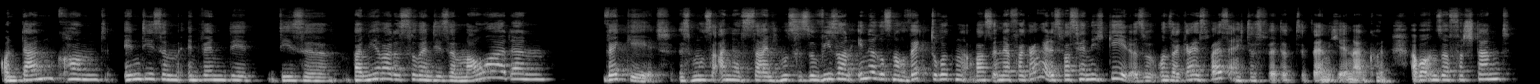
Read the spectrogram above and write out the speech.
Und dann kommt in diesem, in, wenn die, diese, bei mir war das so, wenn diese Mauer dann weggeht. Es muss anders sein. Ich muss so wie so ein Inneres noch wegdrücken, was in der Vergangenheit ist, was ja nicht geht. Also unser Geist weiß eigentlich, dass wir das nicht ändern können. Aber unser Verstand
